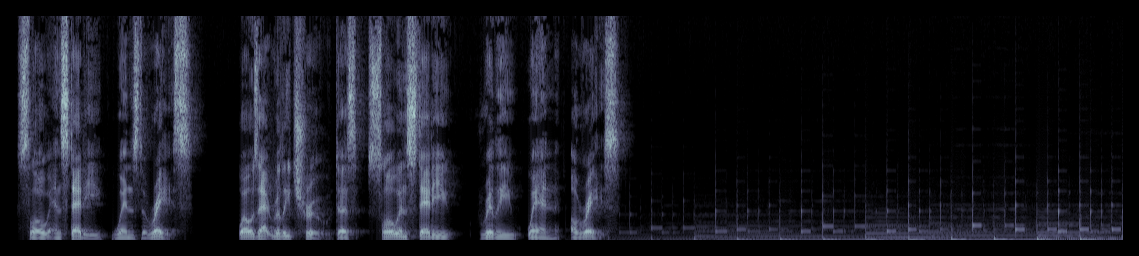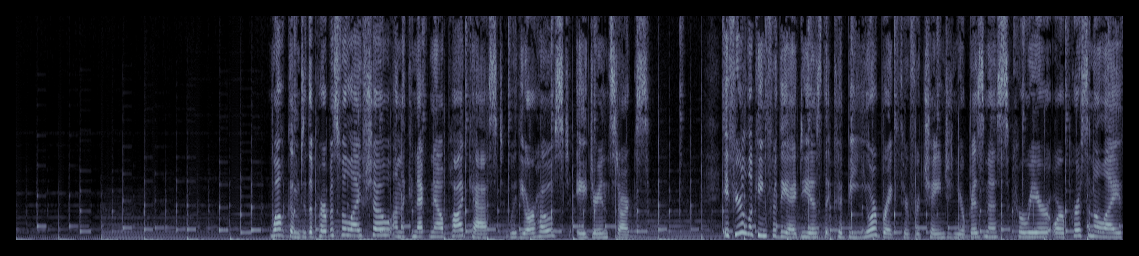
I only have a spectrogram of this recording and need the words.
slow and steady wins the race. Well, is that really true? Does slow and steady really win a race? Welcome to the Purposeful Life Show on the Connect Now podcast with your host, Adrian Starks. If you're looking for the ideas that could be your breakthrough for change in your business, career, or personal life,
